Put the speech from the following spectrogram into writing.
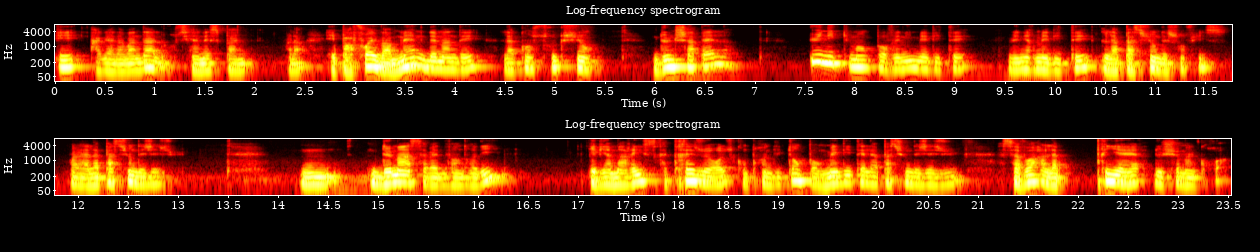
et à Galavandal aussi en Espagne. Voilà. Et parfois, il va même demander la construction d'une chapelle uniquement pour venir méditer, venir méditer la passion de son fils. Voilà, la passion de Jésus. Demain, ça va être vendredi eh bien Marie serait très heureuse qu'on prenne du temps pour méditer la passion de Jésus, à savoir la prière du chemin croix.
